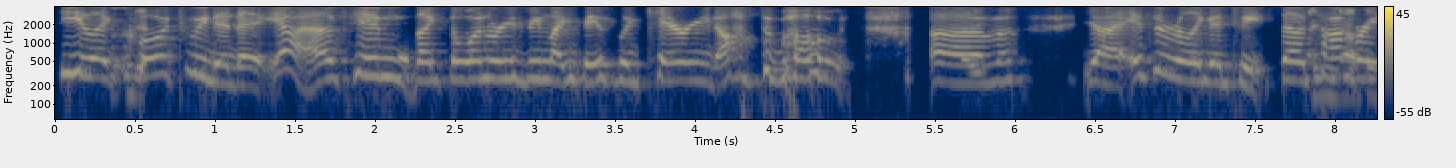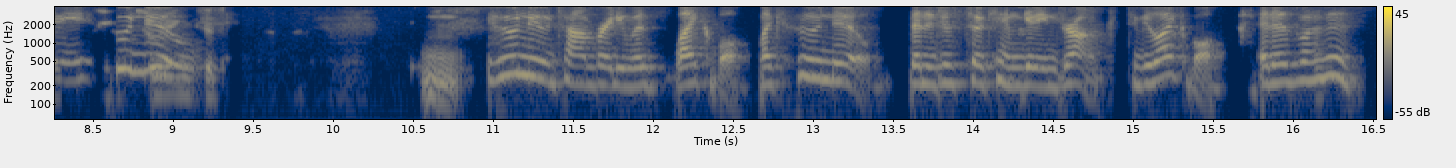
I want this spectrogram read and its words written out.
He like quote tweeted it. Yeah, of him like the one where he's being like basically carried off the boat. Um, yeah, it's a really good tweet. So Tom nothing Brady, who knew? to- who knew Tom Brady was likable? Like who knew that it just took him getting drunk to be likable? It is what it is.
